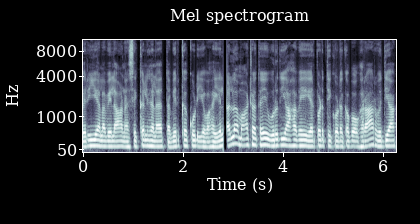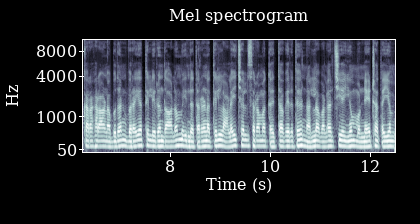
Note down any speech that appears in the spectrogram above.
பெரிய அளவிலான சிக்கல்களை தவிர்க்கக்கூடிய வகையில் நல்ல மாற்றத்தை உறுதியாகவே ஏற்படுத்தி கொடுக்க போகிறார். வித்யா கரகரான புதன் விரயத்தில் இருந்தாலும் இந்த தருணத்தில் அலைச்சல் சிரமத்தை தவிர்த்து நல்ல வளர்ச்சியையும் முன்னேற்றத்தையும்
